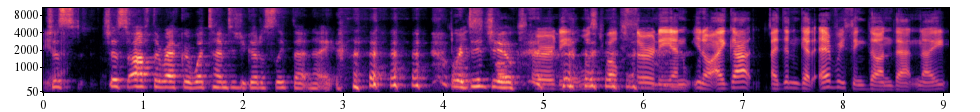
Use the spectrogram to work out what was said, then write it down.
yeah. just just off the record what time did you go to sleep that night or did you 30 it was 12:30 and you know I got I didn't get everything done that night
